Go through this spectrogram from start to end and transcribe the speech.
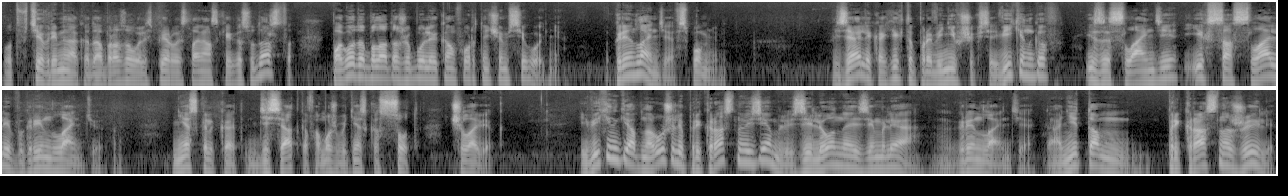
Вот в те времена, когда образовывались первые славянские государства, погода была даже более комфортной, чем сегодня. Гренландия, вспомним. Взяли каких-то провинившихся викингов из Исландии, их сослали в Гренландию. Несколько десятков, а может быть несколько сот человек. И викинги обнаружили прекрасную землю, зеленая земля, Гренландия. Они там прекрасно жили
